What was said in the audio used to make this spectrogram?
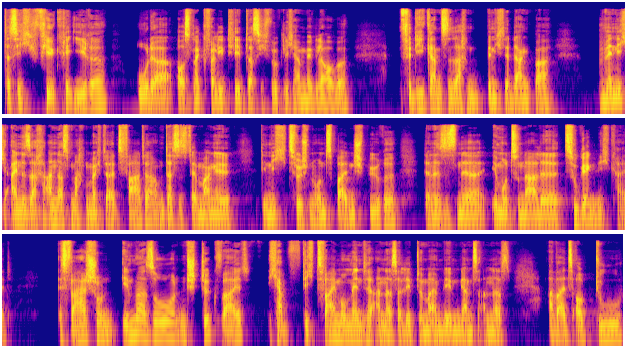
dass ich viel kreiere oder aus einer Qualität, dass ich wirklich an mir glaube. Für die ganzen Sachen bin ich dir dankbar. Wenn ich eine Sache anders machen möchte als Vater, und das ist der Mangel, den ich zwischen uns beiden spüre, dann ist es eine emotionale Zugänglichkeit. Es war schon immer so ein Stück weit, ich habe dich zwei Momente anders erlebt in meinem Leben, ganz anders, aber als ob du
